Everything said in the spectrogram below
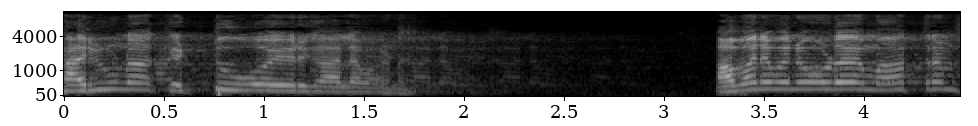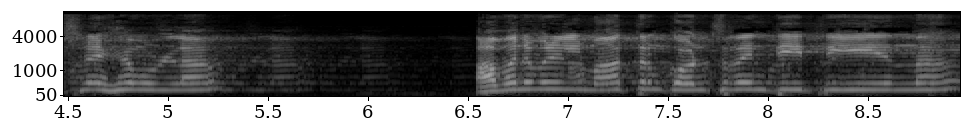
കരുണ കെട്ടുപോയ ഒരു കാലമാണ്. അവനവനോട് മാത്രം സ്നേഹമുള്ള അവനവനിൽ മാത്രം കോൺസെൻട്രേറ്റ് ചെയ്യുന്ന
